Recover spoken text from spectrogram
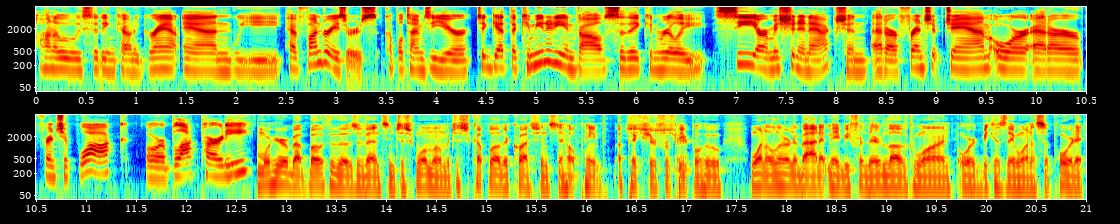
Honolulu City and County grant, and we have fundraisers a couple times a year to get the community involved so they can really see our mission in action at our Friendship Jam or at our Friendship Walk or block party. We'll hear about both of those events in just one moment. Just a couple other questions to help paint a picture for Sure. people who want to learn about it, maybe for their loved one or because they want to support it.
